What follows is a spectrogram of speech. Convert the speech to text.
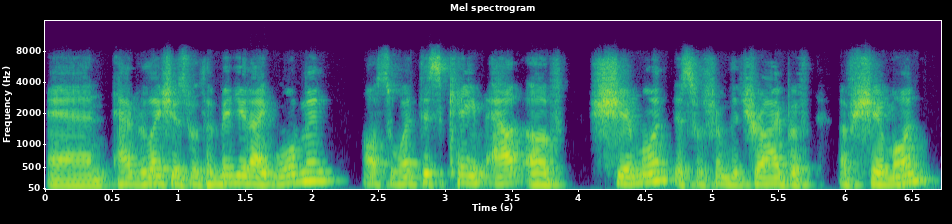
and had relations with a Midianite woman. Also, when this came out of Shimon, this was from the tribe of, of Shimon.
